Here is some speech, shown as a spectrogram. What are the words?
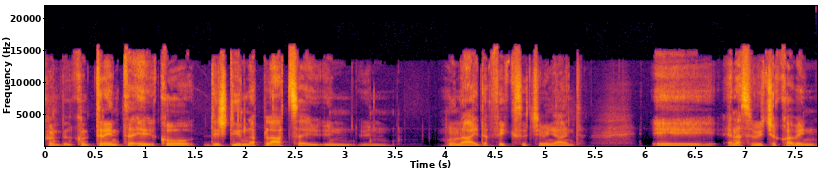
con, con 30 e con desdir una piazza e un, un moneta fixa, ci niente. E è una servizio che viene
